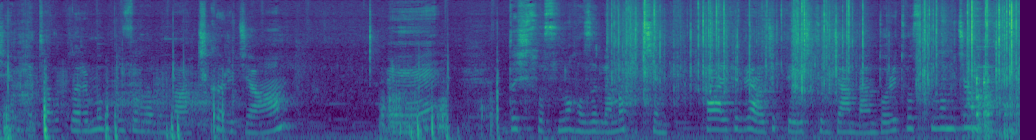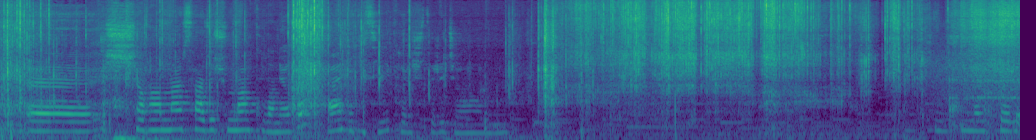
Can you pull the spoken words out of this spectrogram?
Şimdi tavuklarımı buzdolabından çıkaracağım. Ve dış sosunu hazırlamak için tarifi birazcık değiştireceğim ben. Doritos kullanacağım. Ee, şahanlar sadece şundan kullanıyordu. Ben ikisini karıştıracağım. Şimdi şöyle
